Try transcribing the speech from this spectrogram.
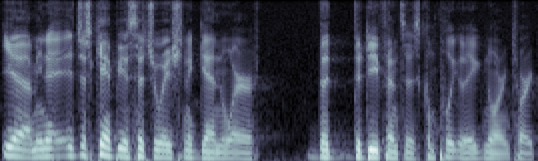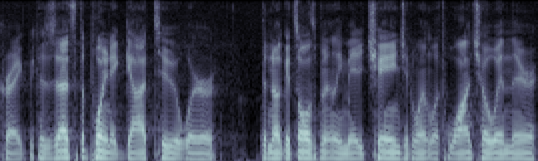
Yeah, I mean, it, it just can't be a situation again where the the defense is completely ignoring Torrey Craig because that's the point it got to where the Nuggets ultimately made a change and went with Juancho in there.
